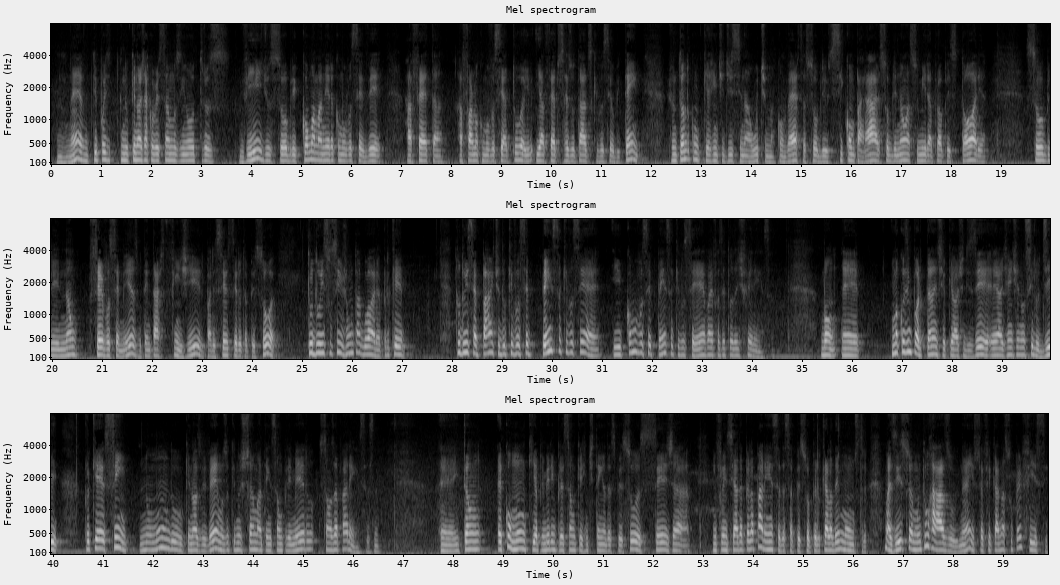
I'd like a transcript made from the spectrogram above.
Né? Depois do que nós já conversamos em outros vídeos sobre como a maneira como você vê afeta a forma como você atua e, e afeta os resultados que você obtém, juntando com o que a gente disse na última conversa sobre se comparar, sobre não assumir a própria história, sobre não ser você mesmo, tentar fingir, parecer ser outra pessoa, tudo isso se junta agora, porque tudo isso é parte do que você pensa que você é. E como você pensa que você é vai fazer toda a diferença. Bom, é, uma coisa importante que eu acho dizer é a gente não se iludir, porque sim, no mundo que nós vivemos, o que nos chama a atenção primeiro são as aparências. Né? É, então, é comum que a primeira impressão que a gente tenha das pessoas seja influenciada pela aparência dessa pessoa, pelo que ela demonstra. Mas isso é muito raso, né? Isso é ficar na superfície.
